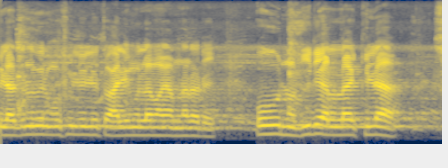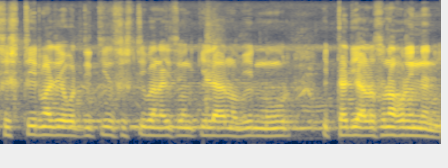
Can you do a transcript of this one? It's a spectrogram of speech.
মিলাদুলনবীর মফিল তো আলিমুল্লামায় আপনারা রে। ও নবীরে আল্লাহ কিলা সৃষ্টির মাঝে ও দ্বিতীয় সৃষ্টি বানাইছেন কিলা নবীর নূর ইত্যাদি আলোচনা করেন নানি।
